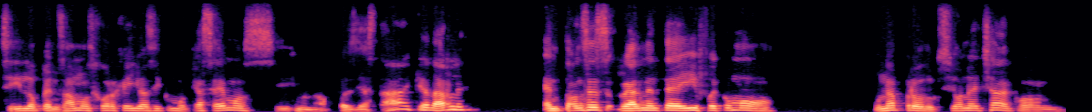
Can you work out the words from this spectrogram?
Sí, lo pensamos Jorge y yo así como, ¿qué hacemos? Y dijimos, no, pues ya está, hay que darle. Entonces, realmente ahí fue como una producción hecha con,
